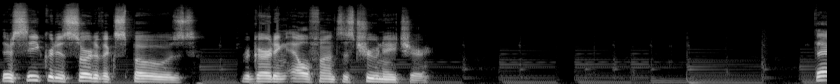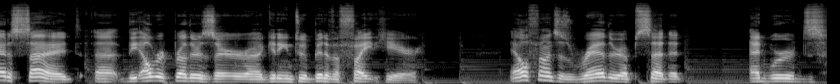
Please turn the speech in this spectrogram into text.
their secret is sort of exposed regarding Alphonse's true nature. That aside, uh, the Elric brothers are uh, getting into a bit of a fight here. Alphonse is rather upset at Edward's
